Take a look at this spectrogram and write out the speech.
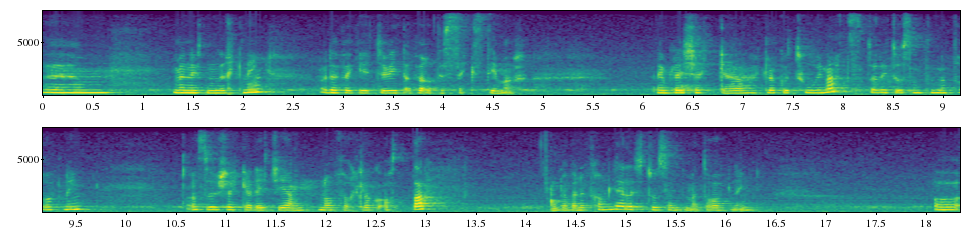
Um, men uten virkning. Og det fikk jeg ikke vite før etter seks timer. Jeg ble sjekka klokka to i natt. Da hadde jeg to centimeter åpning. Og så sjekka jeg ikke igjen nå før klokka åtte. Og da var det fremdeles to centimeter åpning. Og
